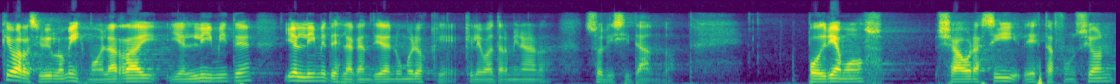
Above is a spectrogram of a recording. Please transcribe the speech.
que va a recibir lo mismo, el array y el límite, y el límite es la cantidad de números que, le va a terminar solicitando. Podríamos ya ahora sí de esta función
